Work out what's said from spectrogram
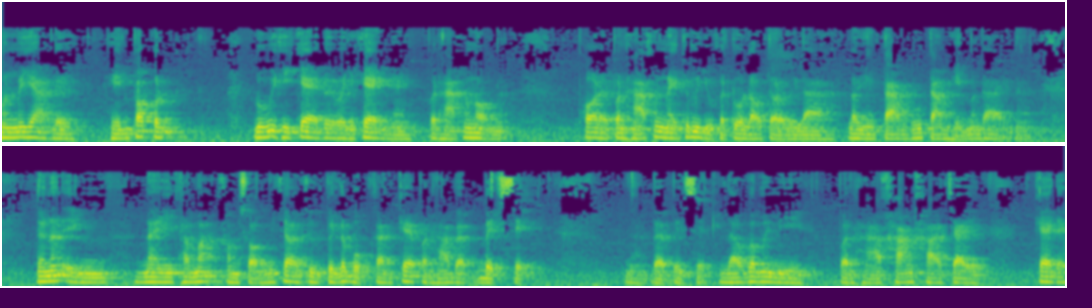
มันไม่ยากเลย เห็นปั๊บก็ รู้วิธีแก้โดยว่าจะแก้ยังไง ปัญหาข้างนอกเนี่ยเพราะอะไรปัญหาข้างในที่มันอยู่กับตัวเราตลอดเวลา เรายังตามรู้ตามเห็นมันได้นะดังนั้นเองในธรรมะคำสอนพระเจ้าจึงเป็นระบบการแก้ปัญหาแบบเบ็ดเสร็จนะแบบเบ็ดเสร็จแล้วก็ไม่มีปัญหาค้างคาใจ แก้ได้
